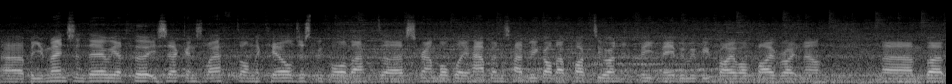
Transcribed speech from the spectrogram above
Uh, but you mentioned there we had 30 seconds left on the kill just before that uh, scramble play happens. Had we got that puck 200 feet, maybe we'd be five on five right now. Um, but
